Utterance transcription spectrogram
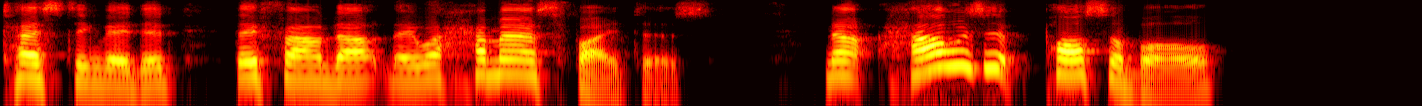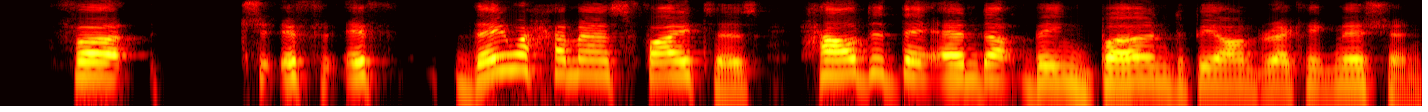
testing they did, they found out they were Hamas fighters. Now, how is it possible for if if they were Hamas fighters, how did they end up being burned beyond recognition?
